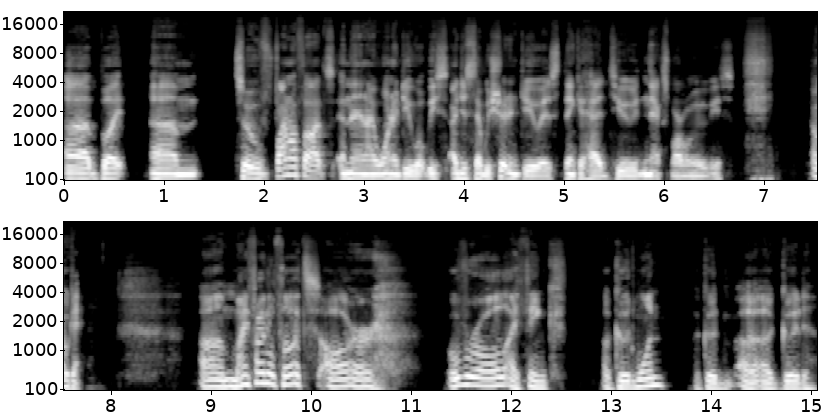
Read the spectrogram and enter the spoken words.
Uh, but um, so final thoughts, and then I want to do what we I just said we shouldn't do is think ahead to next Marvel movies. Okay. Um, my final thoughts are overall, I think a good one, a good, uh, a good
